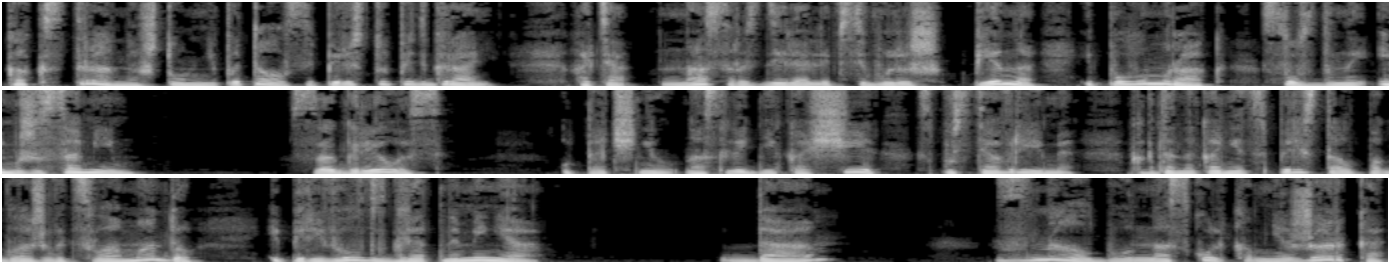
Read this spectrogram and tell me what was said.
Как странно, что он не пытался переступить грань, хотя нас разделяли всего лишь пена и полумрак, созданный им же самим. «Согрелась?» — уточнил наследник Кощея спустя время, когда, наконец, перестал поглаживать саламандру и перевел взгляд на меня. «Да», Знал бы он, насколько мне жарко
